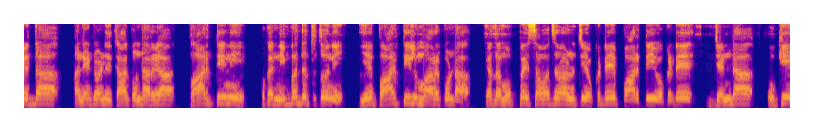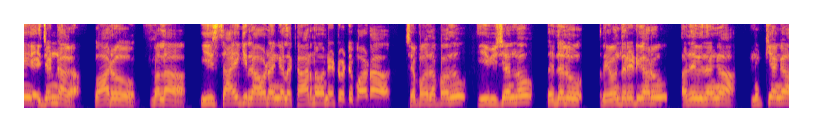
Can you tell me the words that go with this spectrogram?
పెద్ద అనేటువంటిది కాకుండా పార్టీని ఒక నిబద్ధతతోని ఏ పార్టీలు మారకుండా గత ముప్పై సంవత్సరాల నుంచి ఒకటే పార్టీ ఒకటే జెండా ఒకే ఎజెండాగా వారు వాళ్ళ ఈ స్థాయికి రావడం గల కారణం అనేటువంటి మాట చెప్పక తప్పదు. ఈ విషయంలో పెద్దలు రేవంత్ రెడ్డి గారు అదే విధంగా ముఖ్యంగా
